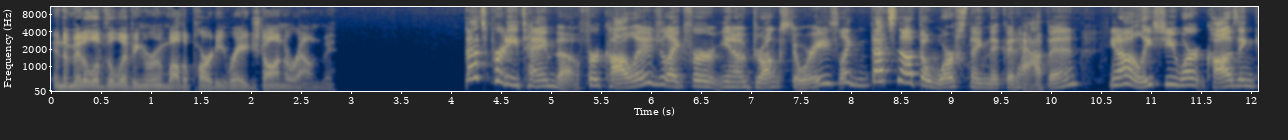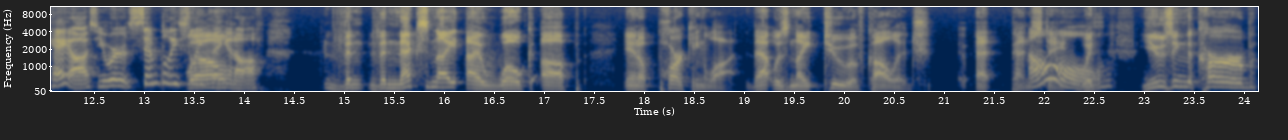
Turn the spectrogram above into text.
in the middle of the living room while the party raged on around me. That's pretty tame though for college, like for, you know, drunk stories. Like that's not the worst thing that could happen. You know, at least you weren't causing chaos. You were simply sleeping well, it off. The the next night I woke up in a parking lot. That was night 2 of college at Penn State oh. with using the curb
